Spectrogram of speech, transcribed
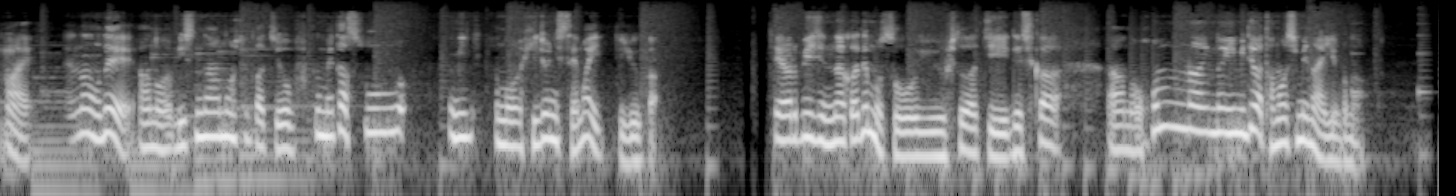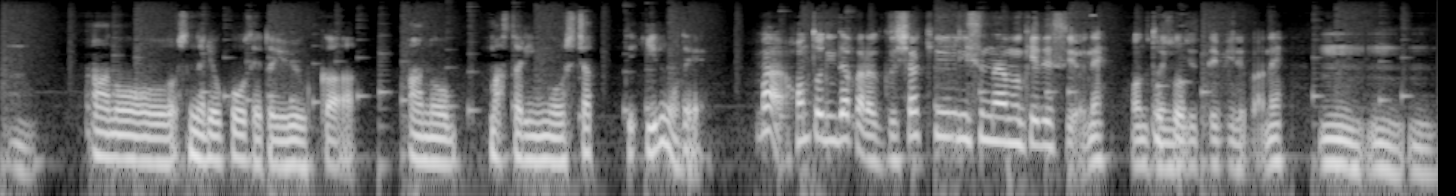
はい。なので、あの、リスナーの人たちを含めた、そう、みあの、非常に狭いっていうか、TRPG の中でもそういう人たちでしか、あの、本来の意味では楽しめないような、うん。あの、シナリオ構成というか、あの、マスタリングをしちゃっているので、まあ、本当にだから、愚者級リスナー向けですよね。本当にそう言ってみればね。うんうんうん。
